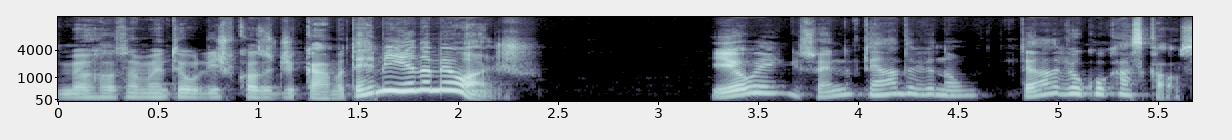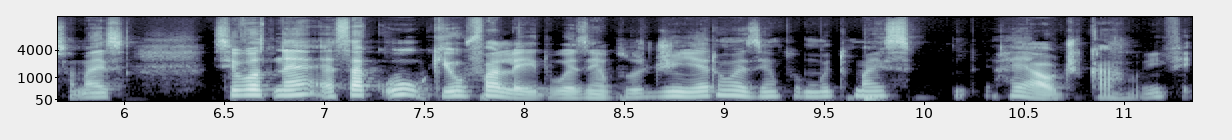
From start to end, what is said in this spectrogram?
meu relacionamento é um lixo por causa de karma", termina meu anjo. Eu, hein, isso aí não tem nada a ver não, não tem nada a ver o com as calça, mas se vo né, essa o que eu falei do exemplo do dinheiro é um exemplo muito mais real de karma, enfim,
